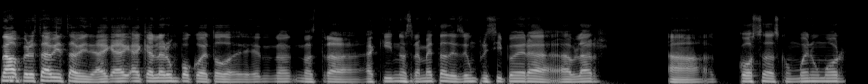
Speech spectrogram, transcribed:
No, pero está bien, está bien. Hay, hay- hay que hablar un poco de todo. Eh, nu- nuestra, aquí nuestra meta desde un principio era hablar ah, cosas con buen humor,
